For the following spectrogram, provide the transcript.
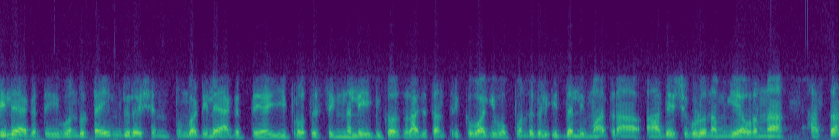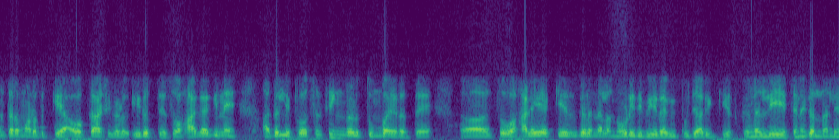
ಡಿಲೇ ಆಗುತ್ತೆ. ಈ ಒಂದು ಟೈಮ್ ಡ್ಯೂರೇಷನ್ ತುಂಬಾ ಡಿಲೇ ಆಗುತ್ತೆ ಈ ಪ್ರೊಸೆಸಿಂಗ್ನಲ್ಲಿ ಬಿಕಾಸ್ ರಾಜತಾಂತ್ರಿಕವಾಗಿ ಒಪ್ಪಂದಗಳು ಇದ್ದಲ್ಲಿ ಮಾತ್ರ ಆ ದೇಶಗಳು ನಮಗೆ ಅವರನ್ನ ಹಸ್ತಾಂತರ ಮಾಡೋದಕ್ಕೆ ಅವಕಾಶಗಳು ಇರುತ್ತೆ. ಸೊ ಹಾಗಾಗಿನೇ ಅದರಲ್ಲಿ ಪ್ರೊಸೆಸಿಂಗ್ಗಳು ತುಂಬಾ ಇರುತ್ತೆ. ಸೊ ಹಳೆಯ ಕೇಸ್ಗಳನ್ನೆಲ್ಲ ನೋಡಿದೀವಿ. ರವಿ ಪೂಜಾರಿ ಕೇಸ್ಗಳಲ್ಲಿ ಸೆನೆಗಲ್ನಲ್ಲಿ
